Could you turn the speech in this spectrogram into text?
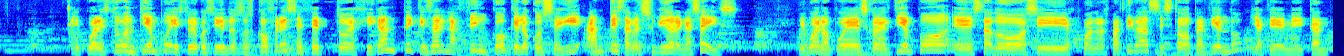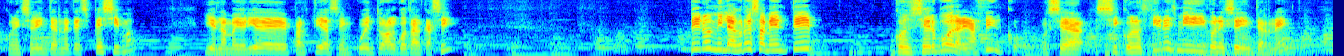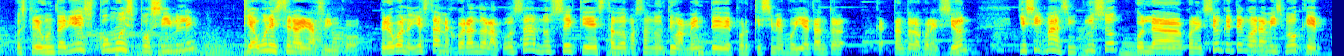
El cual estuve un tiempo y estuve consiguiendo esos cofres Excepto el gigante que es de arena 5 Que lo conseguí antes de haber subido a arena 6 Y bueno, pues con el tiempo he estado así jugando las partidas He estado perdiendo ya que mi conexión a internet es pésima. Y en la mayoría de partidas encuentro algo tal que así. Pero milagrosamente conservo la arena 5. O sea, si conocierais mi conexión a internet, os preguntaríais cómo es posible que aún esté en arena 5. Pero bueno, ya está mejorando la cosa. No sé qué he estado pasando últimamente de por qué se me cogía tanto, tanto la conexión. Y es más, incluso con la conexión que tengo ahora mismo, que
